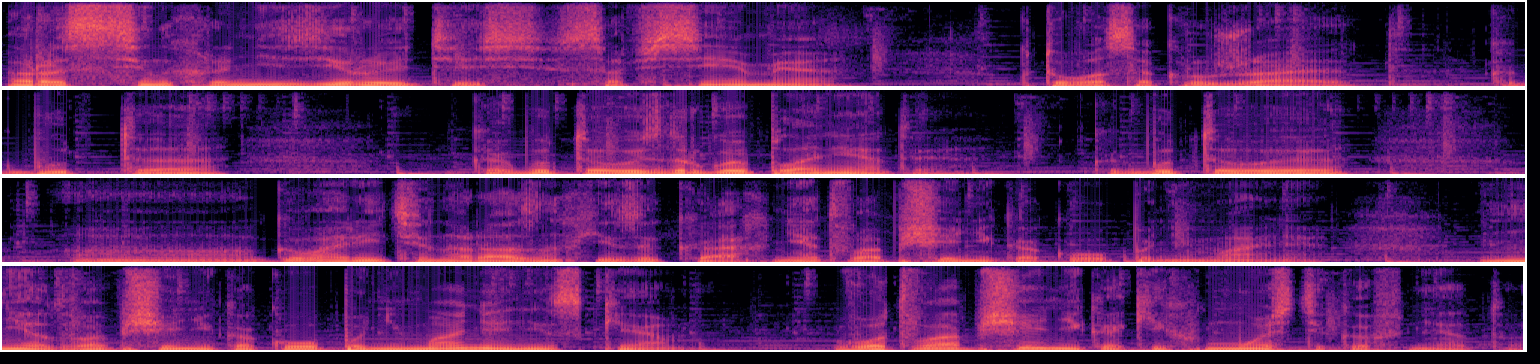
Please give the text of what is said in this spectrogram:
рассинхронизируетесь со всеми, кто вас окружает, как будто, как будто вы из другой планеты, как будто вы э, говорите на разных языках, нет вообще никакого понимания нет вообще никакого понимания ни с кем. Вот вообще никаких мостиков нету.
